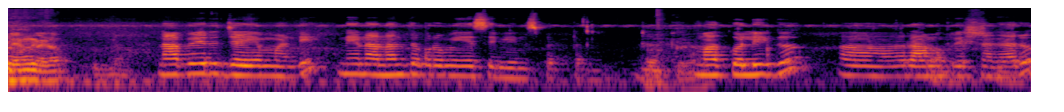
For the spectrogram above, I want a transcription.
మేడం నా పేరు జయం అండి. నేను అనంతపురం ఏసీబీ ఇన్స్పెక్టర్ మా కొలీగ్ రామకృష్ణ గారు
